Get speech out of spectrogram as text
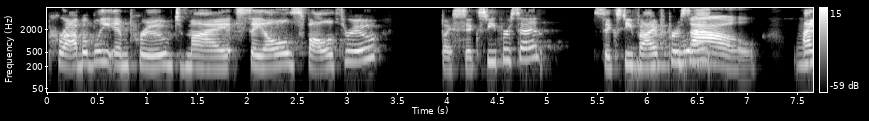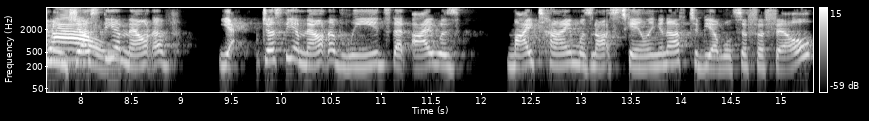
probably improved my sales follow through by 60%, 65%. Wow. I wow. mean, just the amount of, yeah, just the amount of leads that I was, my time was not scaling enough to be able to fulfill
